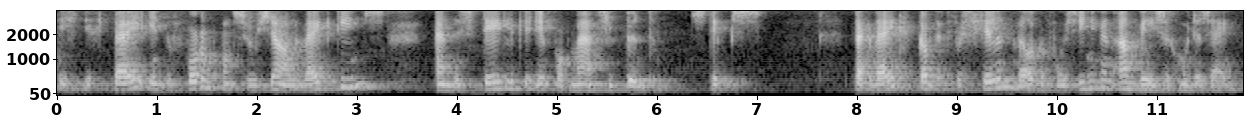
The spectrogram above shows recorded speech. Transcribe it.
is dichtbij in de vorm van sociale wijkteams en de stedelijke informatiepunten, STIPs. Per wijk kan het verschillen welke voorzieningen aanwezig moeten zijn.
